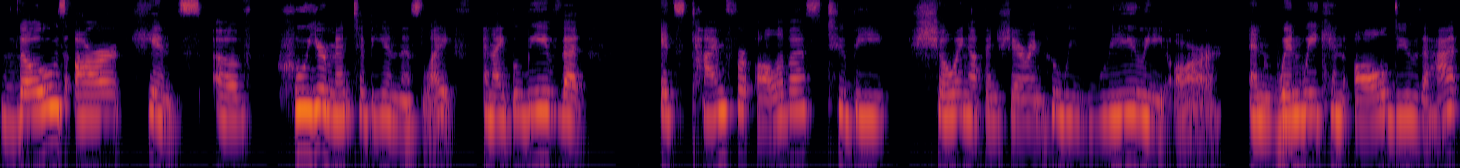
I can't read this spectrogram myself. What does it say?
those are hints of who you're meant to be in this life. And I believe that it's time for all of us to be showing up and sharing who we really are and when we can all do that,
